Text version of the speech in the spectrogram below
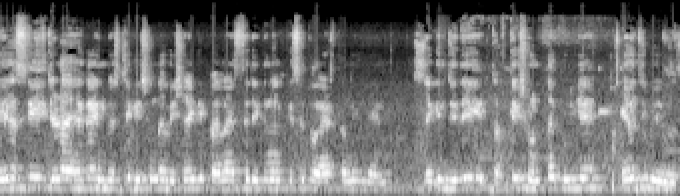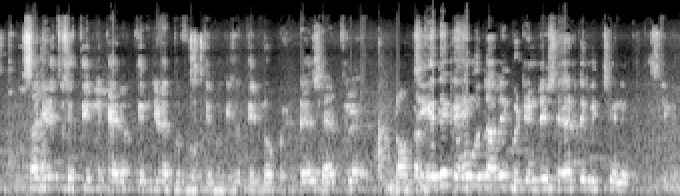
ਇਹ ਅਸੀਂ ਜਿਹੜਾ ਹੈਗਾ ਇਨਵੈਸਟੀਗੇਸ਼ਨ ਦਾ ਵਿਸ਼ਾ ਹੈ ਕਿ ਪਹਿਲਾਂ ਇਸ ਤਰੀਕੇ ਨਾਲ ਕਿਸੇ ਤੋਂ ਐਡ ਤਾਂ ਨਹੀਂ ਲੈਣੀ। ਲੇਕਿਨ ਜਿਹਦੀ ਤਫਤੀਸ਼ ਹੁਣ ਤੱਕ ਹੋਈ ਹੈ ਇਹੋ ਜਿਹੀ ਨਹੀਂ। ਸਰ ਜਿਹੜੇ ਤੁਸੀਂ ਤਿੰਨ ਕਹਿ ਰਹੇ ਹੋ ਤਿੰਨ ਜਿਹੜੇ ਤੋਂ ਫਰੋਤੀ ਮੰਗੀ ਸੀ ਤਿੰਨੋਂ ਬਠਿੰਡੇ ਸ਼ਹਿਰ ਦੇ ਨੌ ਜੀ ਇਹਦੇ ਕਹੇ ਮੁਤਾਬਿਕ ਬਠਿੰਡੇ ਸ਼ਹਿਰ ਦੇ ਵਿੱਚ ਇਹਨੇ ਕੀਤੀ ਸੀਗਾ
